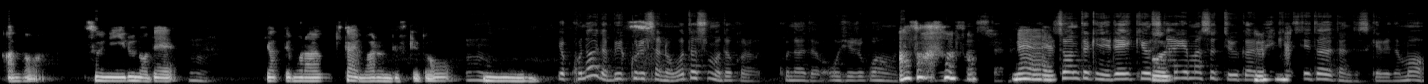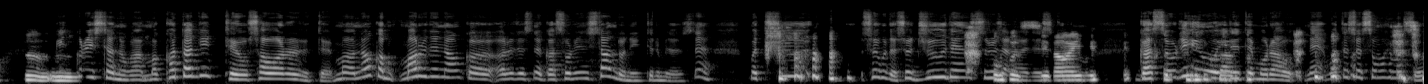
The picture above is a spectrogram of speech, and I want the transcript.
あの、数人いるので、うん、やってもらう機会もあるんですけど、うん。うん、いや、この間びっくりしたのは、私もだから、この間お昼ご飯をあ、そうそうそう。ねその時に霊気をしてあげますっていうから霊気していただいたんですけれども、うんうん、びっくりしたのが、まあ、肩に手を触られて、まあ、なんか、まるでなんか、あれですね、ガソリンスタンドに行ってるみたいですね。まあ、中、そういうことでしょ充電するじゃないですか。ね、ガソリンを入れてもらう。ね、私はそう思いますよ。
